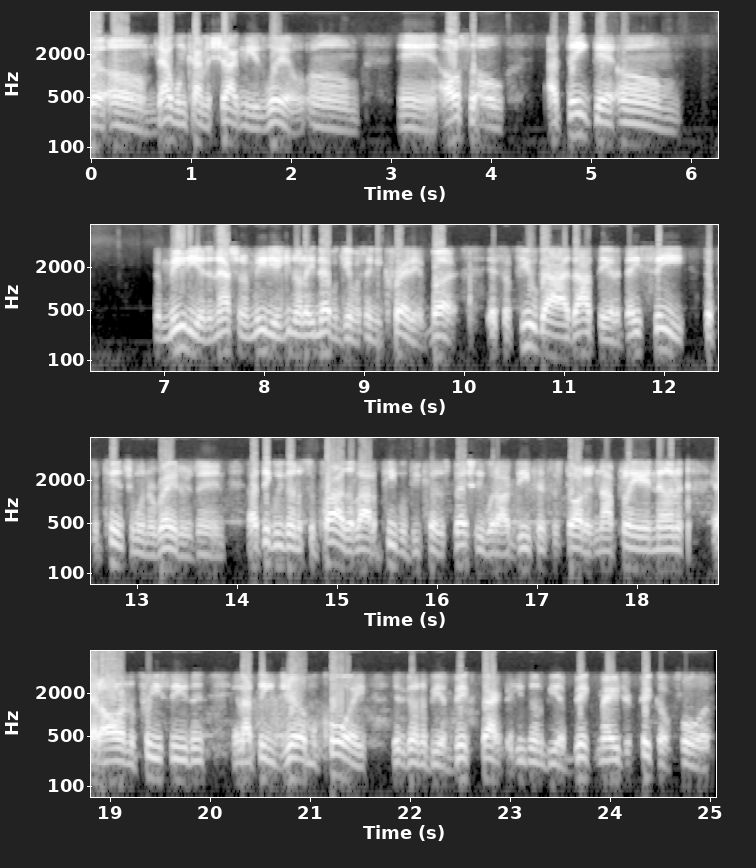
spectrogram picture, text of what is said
but um, that one kind of shocked me as well. Um, and also, I think that um, the media, the national media, you know, they never give us any credit, but it's a few guys out there that they see the potential in the Raiders, and I think we're going to surprise a lot of people because, especially with our defensive starters not playing none at all in the preseason, and I think Gerald McCoy is going to be a big factor. He's going to be a big major pickup for us.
